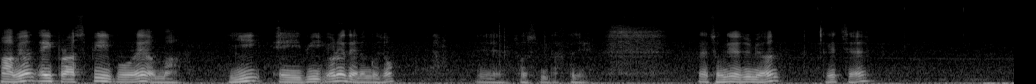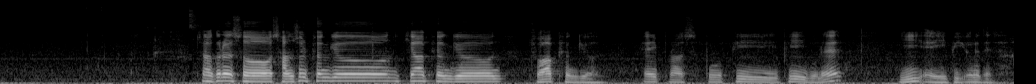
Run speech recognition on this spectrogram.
하면 A 플러스 B 분의 얼마? 2AB 요래 되는 거죠. 예, 좋습니다. 그지? 그래, 정리해 주면 되겠지? 자, 그래서 산술 평균, 기압 평균, 조합 평균 A 플러스 B, B분의 2AB 이래 되잖아.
